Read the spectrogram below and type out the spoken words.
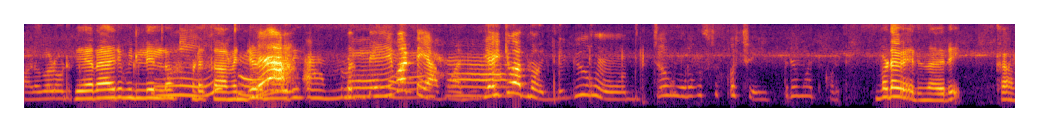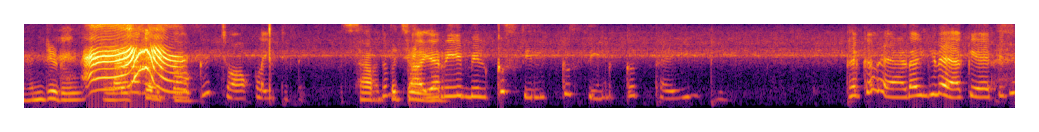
ആളുകളോട് വേറെ ആരും ഇല്ലല്ലോ. ഇവിടെ കമന്റ് ഇവിടെ വരുന്നവര് കമന്റ് ഇടൂ. Chocolate sub Dairy Milk Silk Silk തൈറ്റ് ഇതൊക്കെ വേണമെങ്കിൽ ആ കേക്കിന്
